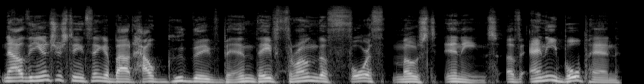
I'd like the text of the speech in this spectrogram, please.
Now, the interesting thing about how good they've been, they've thrown the fourth most innings of any bullpen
